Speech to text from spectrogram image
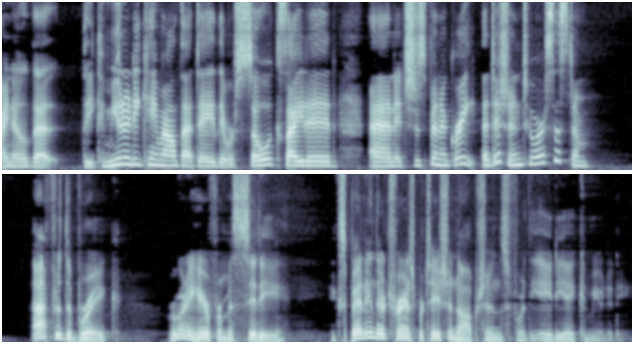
I know that the community came out that day. They were so excited, and it's just been a great addition to our system. After the break, we're going to hear from a city expanding their transportation options for the ADA community.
